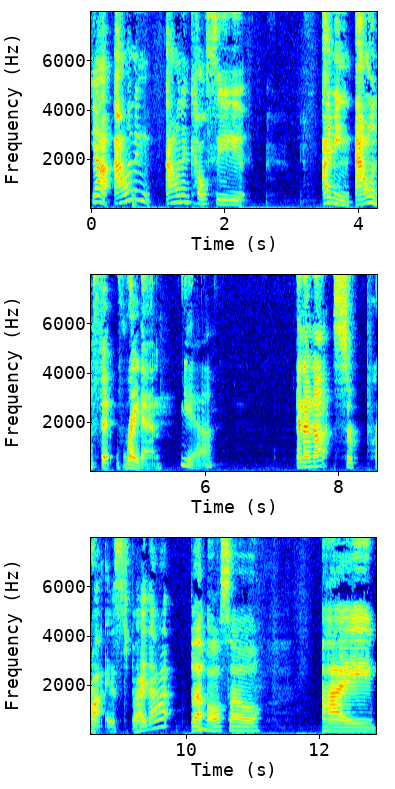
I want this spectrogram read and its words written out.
Yeah, Alan and Alan and Kelsey. I mean, Alan fit right in, Yeah. and I'm not surprised by that. But mm-hmm. also, I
